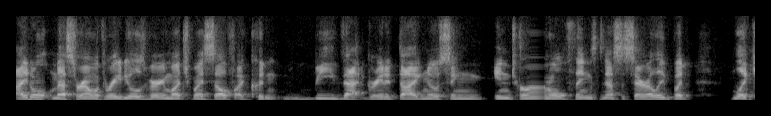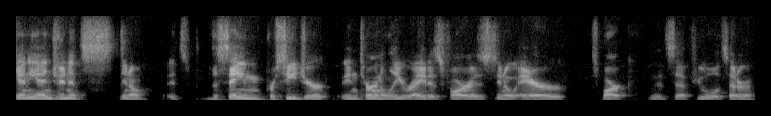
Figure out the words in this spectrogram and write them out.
I don't mess around with radials very much myself. I couldn't be that great at diagnosing internal things necessarily, but like any engine, it's you know it's the same procedure internally, right? As far as you know, air, spark, it's a fuel, etc.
